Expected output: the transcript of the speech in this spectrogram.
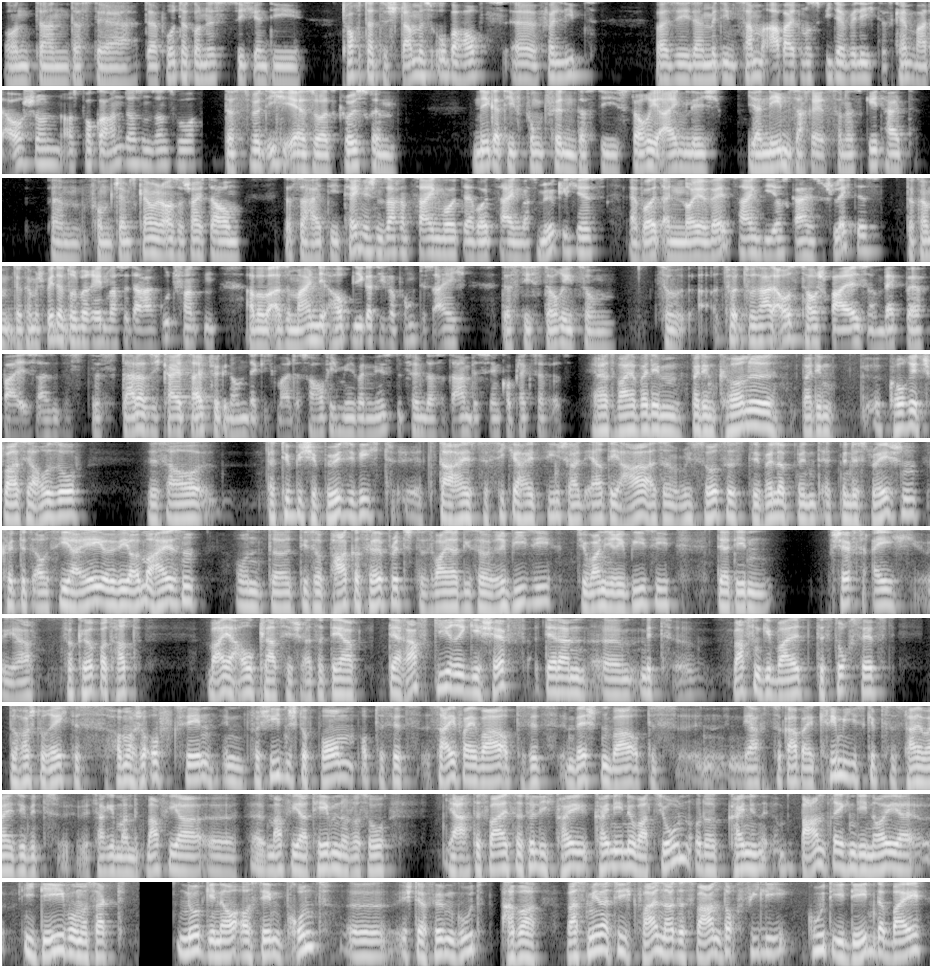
Und dann, dass der, der Protagonist sich in die Tochter des Stammesoberhaupts äh, verliebt, weil sie dann mit ihm zusammenarbeiten muss, widerwillig. Das kennt man halt auch schon aus Pocahontas und sonst wo. Das würde ich eher so als größeren Negativpunkt finden, dass die Story eigentlich ja Nebensache ist, sondern es geht halt ähm, vom James Cameron aus wahrscheinlich darum, dass er halt die technischen Sachen zeigen wollte. Er wollte zeigen, was möglich ist. Er wollte eine neue Welt zeigen, die auch gar nicht so schlecht ist. Da können, da können wir später drüber reden, was wir daran gut fanden. Aber also mein hauptnegativer Punkt ist eigentlich, dass die Story zum, zum total austauschbar ist und wegwerfbar ist. Also das, das, da hat er sich keine Zeit für genommen, denke ich mal. Das hoffe ich mir bei dem nächsten Film, dass es da ein bisschen komplexer wird. Ja, es war ja bei dem, bei dem Colonel, bei dem Courage war es ja auch so. Das ist auch der typische Bösewicht. Da heißt es Sicherheitsdienst halt RDA, also Resources Development Administration. Könnte jetzt auch CIA oder wie auch immer heißen. Und äh, dieser Parker Selfridge, das war ja dieser Ribisi, Giovanni Ribisi, der den Chef eigentlich ja, verkörpert hat, war ja auch klassisch. Also der, der raffgierige Chef, der dann äh, mit äh, Waffengewalt das durchsetzt, da hast du recht, das haben wir schon oft gesehen, in verschiedenster Form, ob das jetzt Sci-Fi war, ob das jetzt im Westen war, ob das, ja, sogar bei Krimis gibt es das teilweise mit, sage ich mal, mit Mafia, äh, äh, Mafia-Themen oder so ja, das war jetzt natürlich kei keine Innovation oder keine bahnbrechende neue Idee, wo man sagt, nur genau aus dem Grund äh, ist der Film gut. Aber was mir natürlich gefallen hat, es waren doch viele gute Ideen dabei,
